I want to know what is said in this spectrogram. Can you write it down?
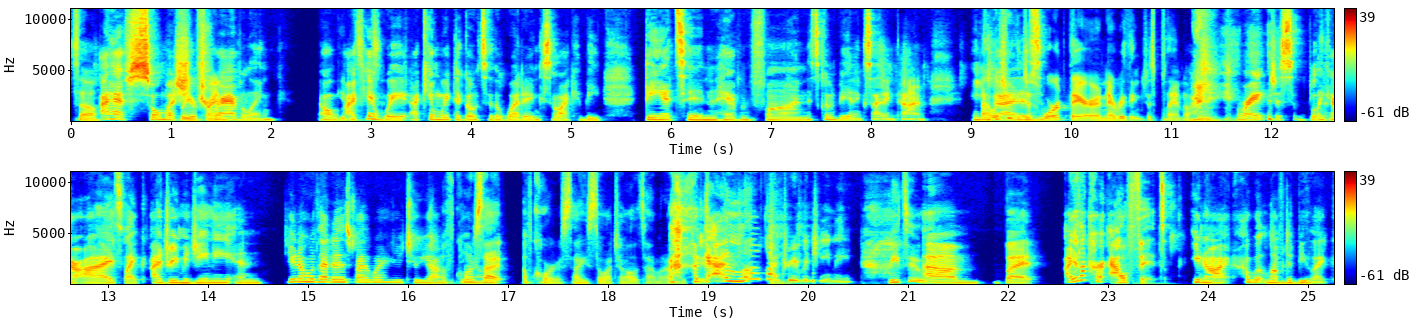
So I have so much traveling. Oh, I can't wait. I can't wait to go to the wedding so I can be dancing and having fun. It's going to be an exciting time. I wish we could just work there and everything just planned already. right? Just blink our eyes like I Dream of Jeannie. And do you know who that is, by the way? You too young. of course, I of course I used to watch it all the time when I was a kid. okay, I love I Dream Jeannie. Me too. Um, but I like her outfits. You know, I, I would love to be like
